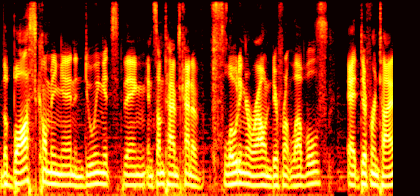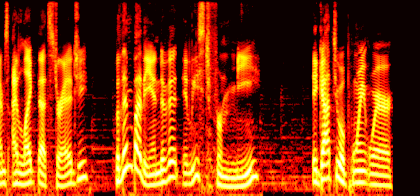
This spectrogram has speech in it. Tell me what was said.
The boss coming in and doing its thing and sometimes kind of floating around different levels at different times. I like that strategy. But then by the end of it, at least for me, it got to a point where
